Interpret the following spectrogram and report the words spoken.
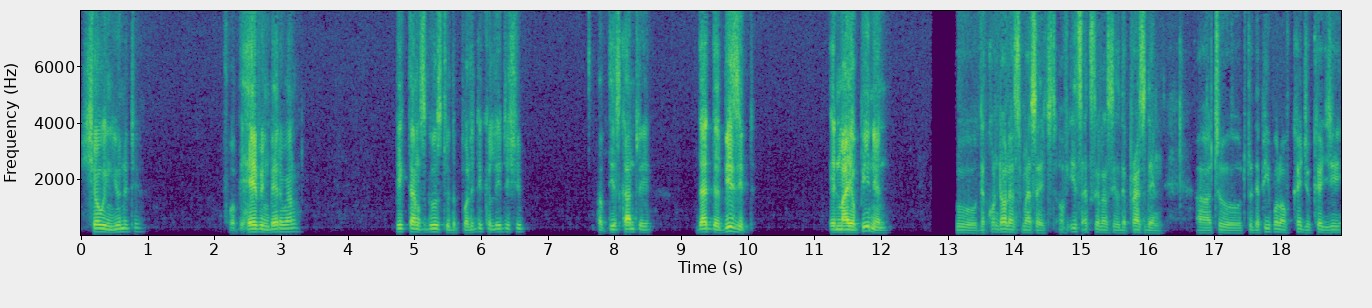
showing unity, for behaving very well. Big thanks goes to the political leadership of this country that the visit, in my opinion, to the condolence message of His Excellency the President uh, to to the people of Keju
